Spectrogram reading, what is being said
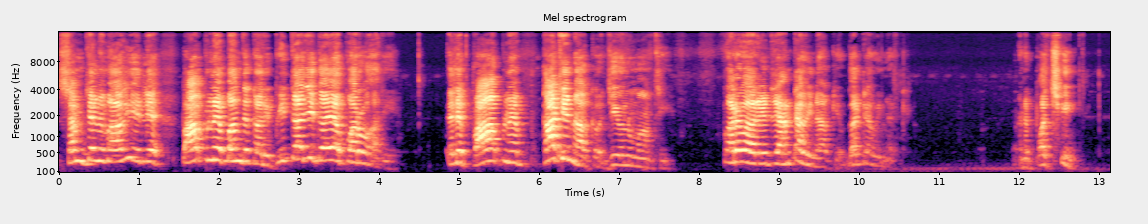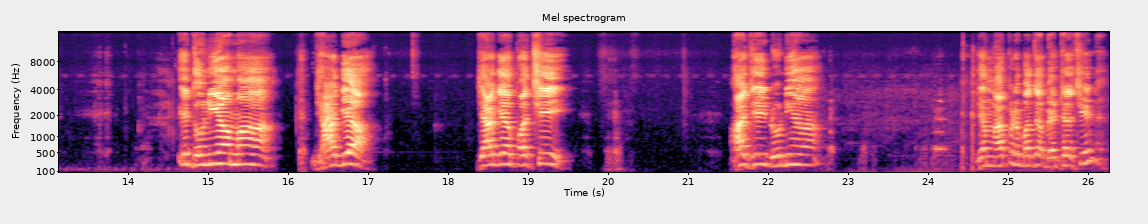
સમજણ આવી એટલે પાપને બંધ કરી. પિતાજી ગયા પરવારી. એટલે પાપને કાઢી નાખ્યો જીવનમાંથી. પરવાર એટલે હટાવી નાખ્યો, ઘટાવી નાખ્યો. અને પછી એ દુનિયામાં જાગ્યા. જાગ્યા પછી આજે દુનિયા જેમ આપણે બધા બેઠા છીએ ને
